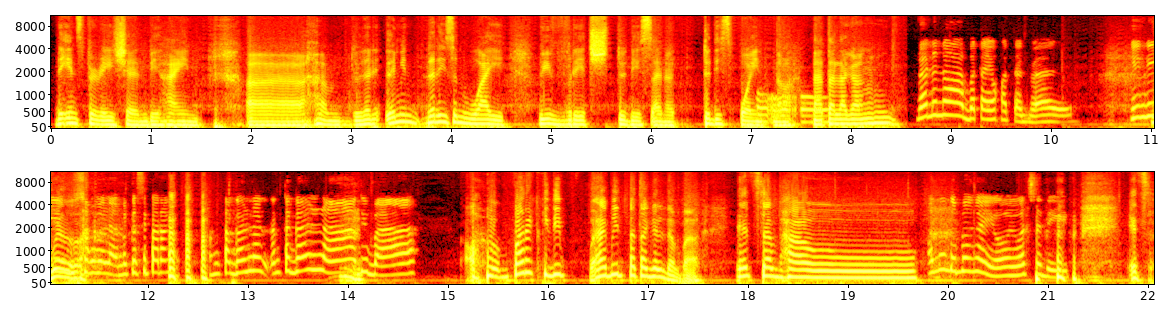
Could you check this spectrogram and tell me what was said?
the inspiration behind uh um, the, I mean the reason why we've reached to this ano to this point Oo, no oo. na talagang Gano'n na ba tayo katagal? Yun din Well- gusto ko malaman kasi parang ang tagal na, ang tagal na, di ba? oh, parang hindi I mean patagal na ba it's somehow Ano na ba ngayon? What's the date? it's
